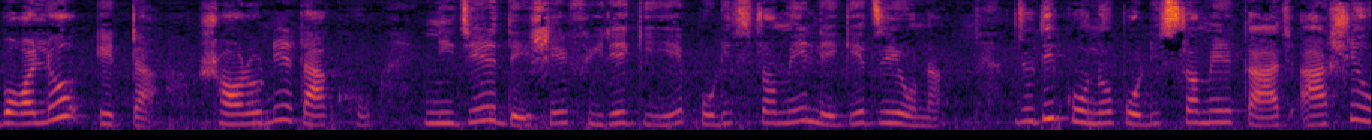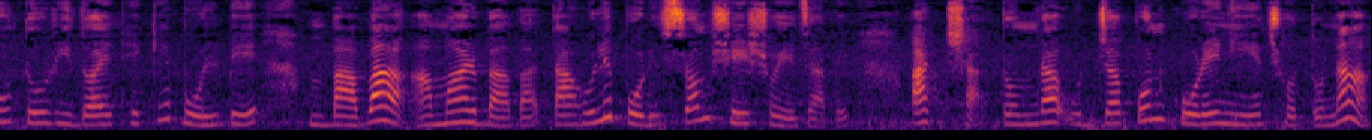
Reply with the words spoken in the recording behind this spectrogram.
বলো এটা, স্মরণে রাখো। নিজের দেশে ফিরে গিয়ে পরিশ্রমে লেগে যেও না। যদি কোনো পরিশ্রমের কাজ আসেও তো হৃদয় থেকে বলবে, বাবা, আমার বাবা, তাহলে পরিশ্রম শেষ হয়ে যাবে। আচ্ছা তোমরা উদযাপন করে নিয়েছো তো না?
